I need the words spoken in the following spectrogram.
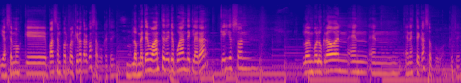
y hacemos que pasen por cualquier otra cosa, porque ¿cachai? Sí. los metemos antes de que puedan declarar que ellos son los involucrados en, en, en, este caso, ¿cachai?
